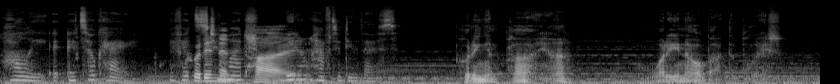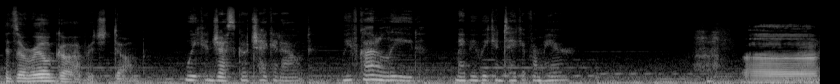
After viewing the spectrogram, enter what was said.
Holly, it's okay. If it's Pudding too much, pie. we don't have to do this. Pudding and pie, huh? What do you know about the place? It's a real garbage dump. We can just go check it out. We've got a lead. Maybe we can take it from here. Uh,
